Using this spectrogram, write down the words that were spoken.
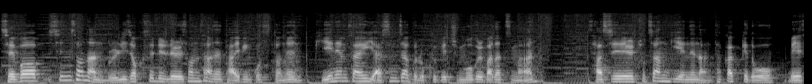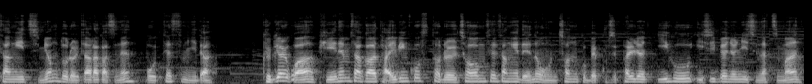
제법 신선한 물리적 스릴을 선사하는 다이빙 코스터는 B&M사의 야심작으로 크게 주목을 받았지만 사실 초창기에는 안타깝게도 매상이 지명도를 따라가지는 못했습니다. 그 결과 B&M사가 다이빙 코스터를 처음 세상에 내놓은 1998년 이후 20여 년이 지났지만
